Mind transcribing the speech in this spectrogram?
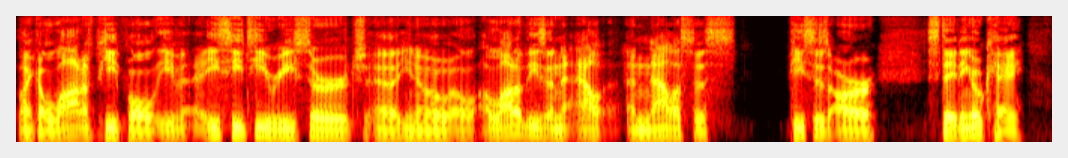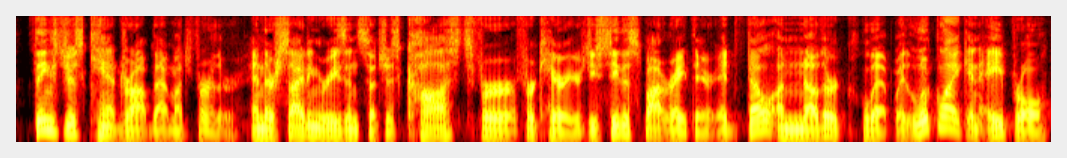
like a lot of people, even ACT research, uh, you know, a, a, lot of these anal- analysis pieces are stating, okay, things just can't drop that much further, and they're citing reasons such as costs for for carriers. You see the spot right there; it fell another clip. It looked like in April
